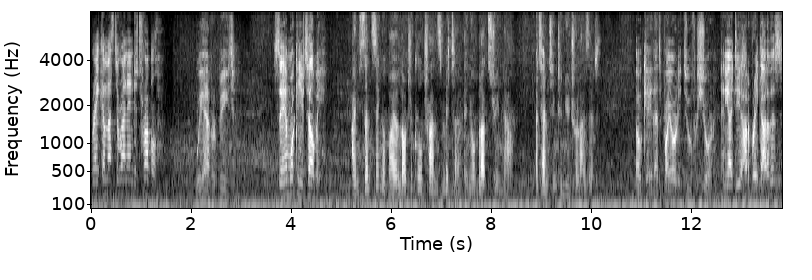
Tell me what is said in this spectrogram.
Reika must have run into trouble. We have her beat. Sam, what can you tell me? I'm sensing a biological transmitter in your bloodstream now, attempting to neutralize it. Okay, that's priority two for sure. Any idea how to break out of this?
